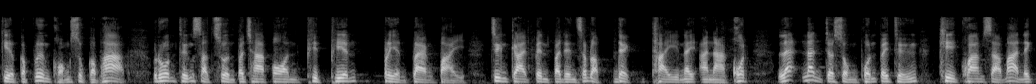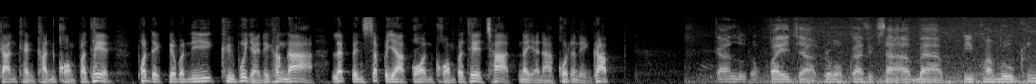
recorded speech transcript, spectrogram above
เกี่ยวกับเรื่องของสุขภาพ รวมถึงสัดส่วนประชากรผิดเพี้ยน เปลี่ยนแปลงไป จึงกลายเป็นประเด็นสำหรับเด็กไทยในอนาคต และนั่นจะส่งผลไปถึงขีดความสามารถในการแข่งขันของประเทศ เพราะเด็กในวันนี้คือผู้ใหญ่ในข้างหน้า และเป็นทรัพยากรของประเทศชาติในอนาคตนั่นเองครับการหลุดออกไปจากระบบการศึกษาแบบมีความรู้ครึ่ง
